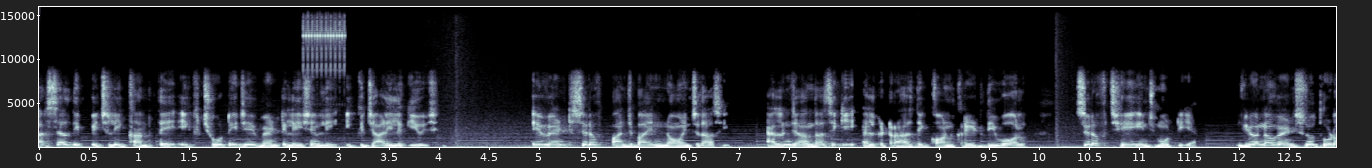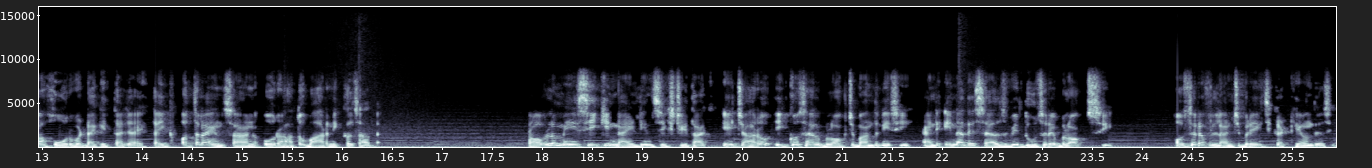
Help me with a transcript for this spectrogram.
ਹਰ ਸੈੱਲ ਦੀ ਪਿਛਲੀ ਕੰਧ ਤੇ ਇੱਕ ਛੋਟੀ ਜਿਹੀ ਵੈਂਟੀਲੇਸ਼ਨ ਲਈ ਇੱਕ ਜਾਲੀ ਲੱਗੀ ਹੋਈ ਸੀ। ਇਹ ਵੈਂਟ ਸਿਰਫ 5 ਬਾਈ 9 ਇੰਚ ਦਾ ਸੀ। ਐਲਨ ਜਾਣਦਾ ਸੀ ਕਿ ਐਲਕਟਰਾਜ਼ ਦੀ ਕੰਕਰੀਟ ਦੀ ਵਾਲ ਸਿਰਫ 6 ਇੰਚ ਮੋਟੀ ਹੈ। ਜੇ ਉਹਨਾਂ ਵੈਂਟਸ ਨੂੰ ਥੋੜਾ ਹੋਰ ਵੱਡਾ ਕੀਤਾ ਜਾਏ, ਤਾਂ ਇੱਕ ਪਤਲਾ ਇਨਸਾਨ ਉਹ ਰਾਹ ਤੋਂ ਬਾਹਰ ਨਿਕਲ ਸਕਦਾ ਹੈ। ਪ੍ਰੋਬਲਮ ਇਹ ਸੀ ਕਿ 1960 ਤੱਕ ਇਹ ਚਾਰੋਂ ਇੱਕੋ ਸੈੱਲ ਬਲਾਕ 'ਚ ਬੰਦ ਨਹੀਂ ਸੀ ਐਂਡ ਇਹਨਾਂ ਦੇ ਸੈੱਲਸ ਵੀ ਦੂਸਰੇ ਬਲਾਕ 'ਚ ਸੀ। ਉਹ ਸਿਰਫ ਲੰਚ ਬ੍ਰੇਕ 'ਚ ਇਕੱਠੇ ਹੁੰਦੇ ਸੀ।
